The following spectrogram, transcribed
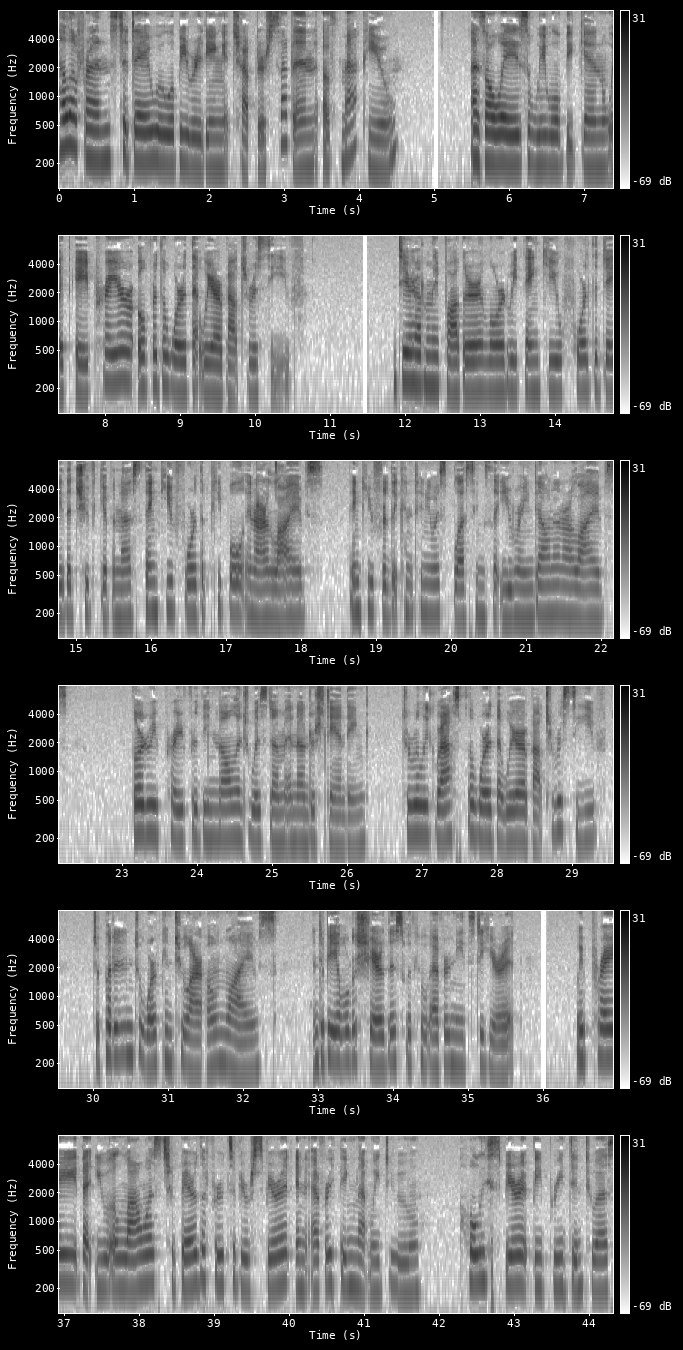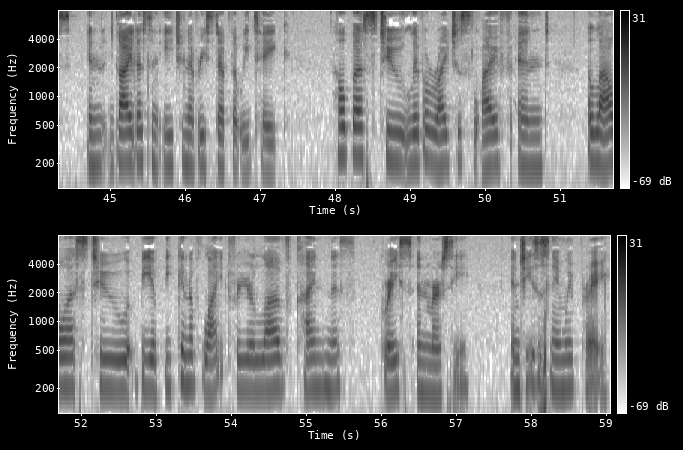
Hello, friends. Today we will be reading chapter 7 of Matthew. As always, we will begin with a prayer over the word that we are about to receive. Dear Heavenly Father, Lord, we thank you for the day that you've given us. Thank you for the people in our lives. Thank you for the continuous blessings that you rain down in our lives. Lord, we pray for the knowledge, wisdom, and understanding to really grasp the word that we are about to receive, to put it into work into our own lives, and to be able to share this with whoever needs to hear it. We pray that you allow us to bear the fruits of your Spirit in everything that we do. Holy Spirit, be breathed into us and guide us in each and every step that we take. Help us to live a righteous life and allow us to be a beacon of light for your love, kindness, grace, and mercy. In Jesus' name we pray.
